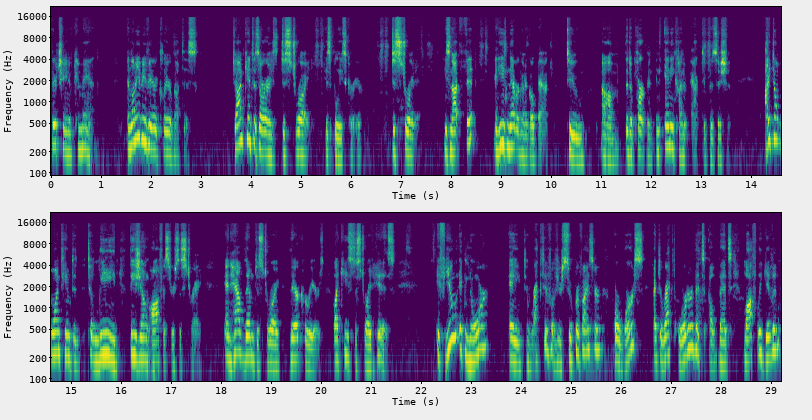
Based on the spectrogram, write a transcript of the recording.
their chain of command. And let me be very clear about this. John Catanzara has destroyed his police career, destroyed it. He's not fit, and he's never going to go back to um, the department in any kind of active position. I don't want him to, to lead these young officers astray and have them destroy their careers like he's destroyed his. If you ignore a directive of your supervisor, or worse, a direct order that's uh, that's lawfully given,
